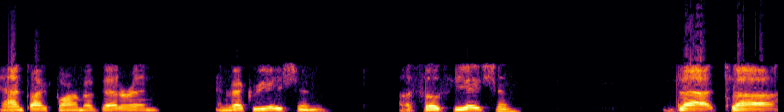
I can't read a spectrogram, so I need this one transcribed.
Anti-Pharma Veteran and Recreation Association that uh,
